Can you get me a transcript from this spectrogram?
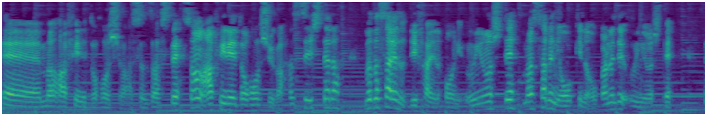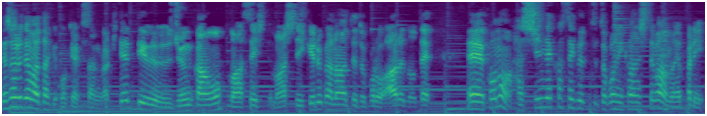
えー、まあ、アフィリエイト報酬を発生させて、そのアフィリエイト報酬が発生したら、また再度 DeFi の方に運用して、まあ、さらに大きなお金で運用して、で、それでまたお客さんが来てっていう循環を回せして回していけるかなってところはあるので、えー、この発信で稼ぐってところに関しては、まあ、やっぱり、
